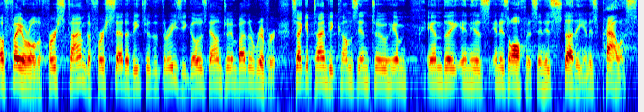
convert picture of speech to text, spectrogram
of Pharaoh. The first time, the first set of each of the threes, he goes down to him by the river. Second time, he comes into him in, the, in, his, in his office, in his study, in his palace.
